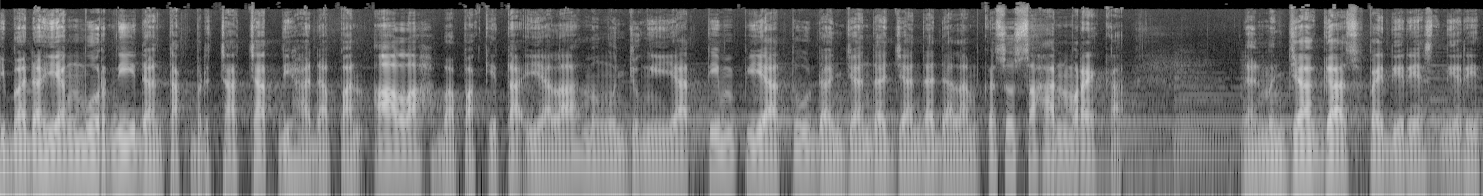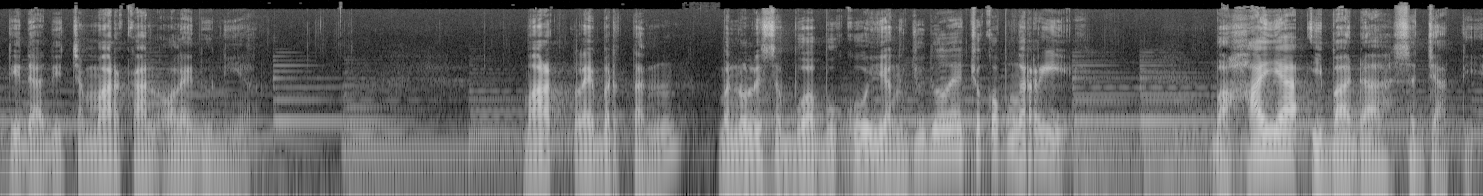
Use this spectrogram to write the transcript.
Ibadah yang murni dan tak bercacat di hadapan Allah Bapa kita ialah mengunjungi yatim piatu dan janda-janda dalam kesusahan mereka dan menjaga supaya dirinya sendiri tidak dicemarkan oleh dunia. Mark Leberton menulis sebuah buku yang judulnya cukup ngeri, Bahaya Ibadah Sejati.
